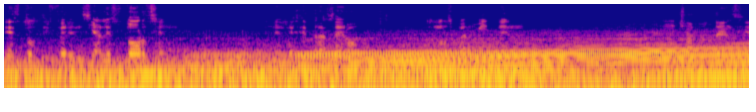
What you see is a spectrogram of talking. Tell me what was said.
estos diferenciales torcen en el eje trasero, pues nos permiten mucha potencia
